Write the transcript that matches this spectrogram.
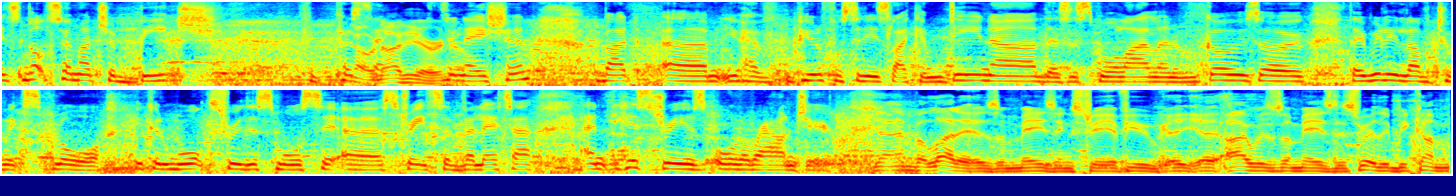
it's not so much a beach per no, not here, destination, no. but um, you have beautiful cities like Mdina. There's a small island of Gozo. They really love to explore. You can walk through the small uh, streets of Valletta, and history is all around you. Yeah, and Valletta is amazing street. If you, uh, I was amazed. It's really become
